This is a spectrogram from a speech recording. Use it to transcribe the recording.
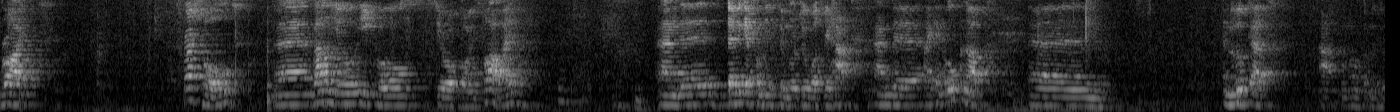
write threshold uh, value equals 0.5 and uh, then we get something similar to what we had. And uh, I can open up um, and look at, ah, I'm not going to do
